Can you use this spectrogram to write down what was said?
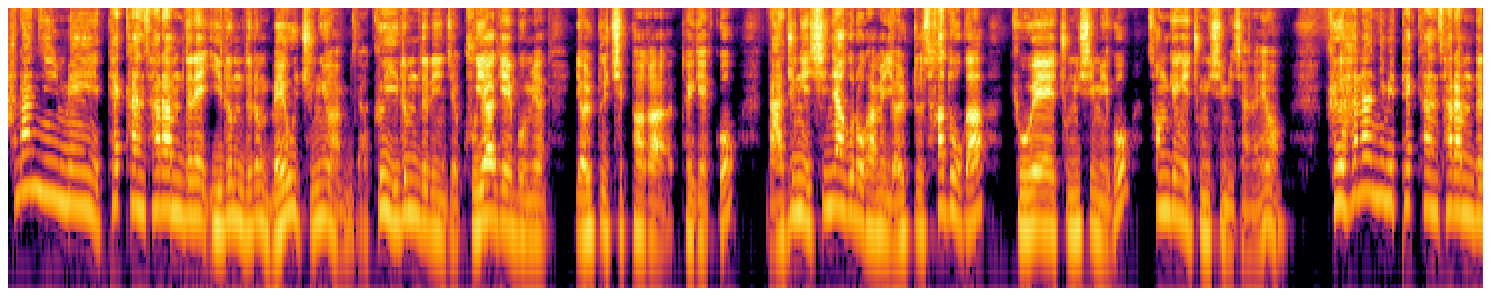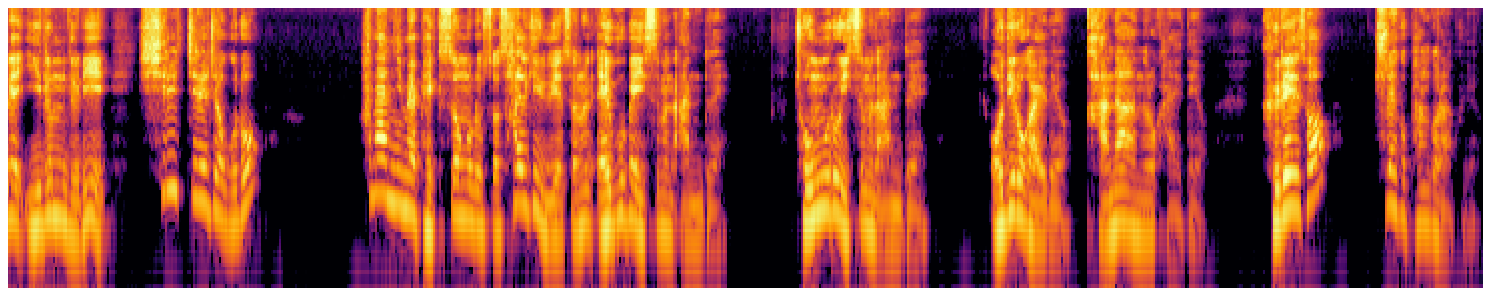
하나님이 택한 사람들의 이름들은 매우 중요합니다. 그 이름들이 이제 구약에 보면 열두 지파가 되겠고 나중에 신약으로 가면 열두 사도가 교회의 중심이고 성경의 중심이잖아요. 그 하나님이 택한 사람들의 이름들이 실질적으로 하나님의 백성으로서 살기 위해서는 애굽에 있으면 안 돼. 종으로 있으면 안 돼. 어디로 가야 돼요? 가나안으로 가야 돼요. 그래서 출애굽한 거라고요.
